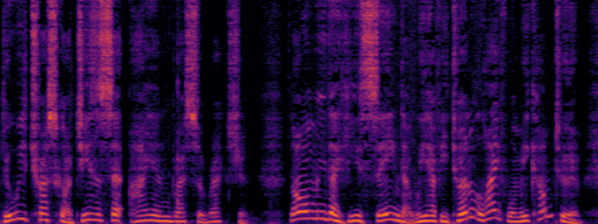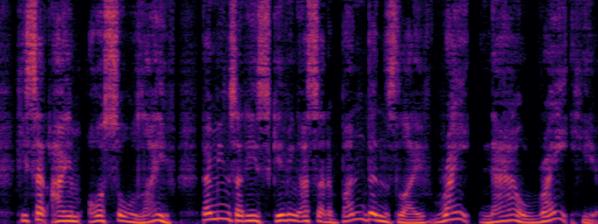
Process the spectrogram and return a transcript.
Do we trust God? Jesus said, I am resurrection. Not only that he's saying that we have eternal life when we come to him, he said, I am also life. That means that he's giving us an abundance life right now, right here.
